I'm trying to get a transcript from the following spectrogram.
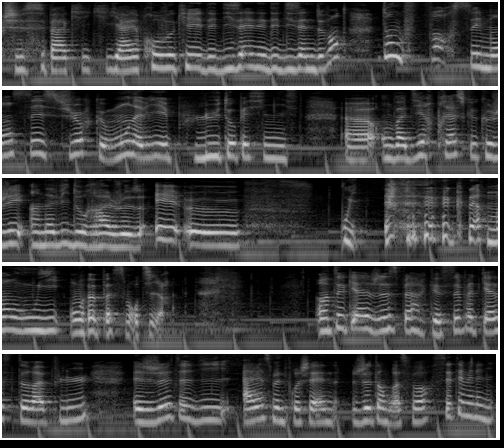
je sais pas, qui, a provoqué des dizaines et des dizaines de ventes. Donc forcément, c'est sûr que mon avis est plutôt pessimiste. on va dire presque que j'ai un avis de rageuse. Et euh, oui, clairement oui, on va pas se mentir. En tout cas, j'espère que ce podcast t'aura plu. Je te dis à la semaine prochaine. Je t'embrasse fort. C'était Mélanie.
